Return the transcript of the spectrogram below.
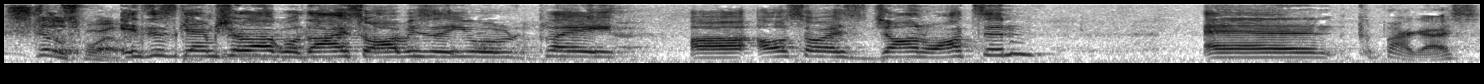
Still a spoiler. In this game, Sherlock will die, so obviously you will play uh, also as John Watson. And goodbye, guys.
